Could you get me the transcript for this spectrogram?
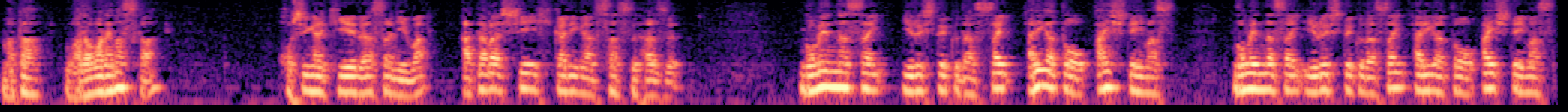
また笑われますか？星が消える朝には新しい光が差すはず。ごめんなさい、許してください、ありがとう、愛しています。ごめんなさい、許してください、ありがとう、愛しています。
